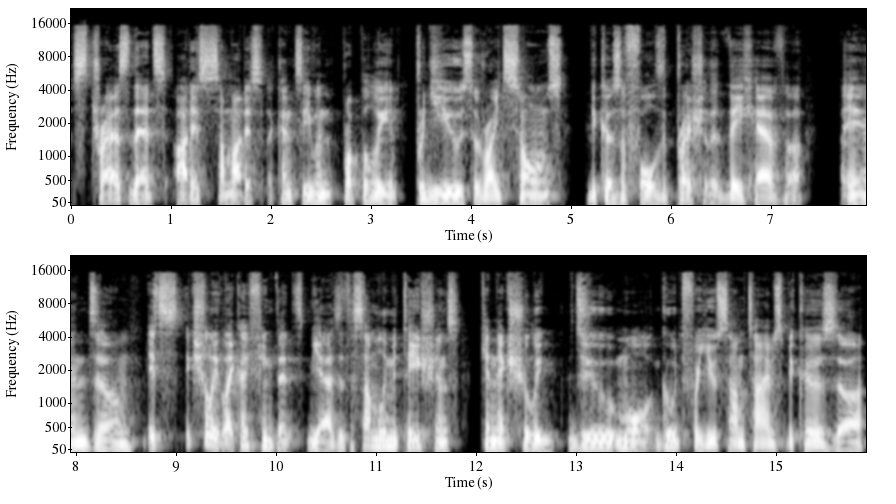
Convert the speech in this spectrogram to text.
stress that artists, some artists can't even properly produce or write songs because of all the pressure that they have uh, and um, it's actually like i think that yeah some limitations can actually do more good for you sometimes because uh,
